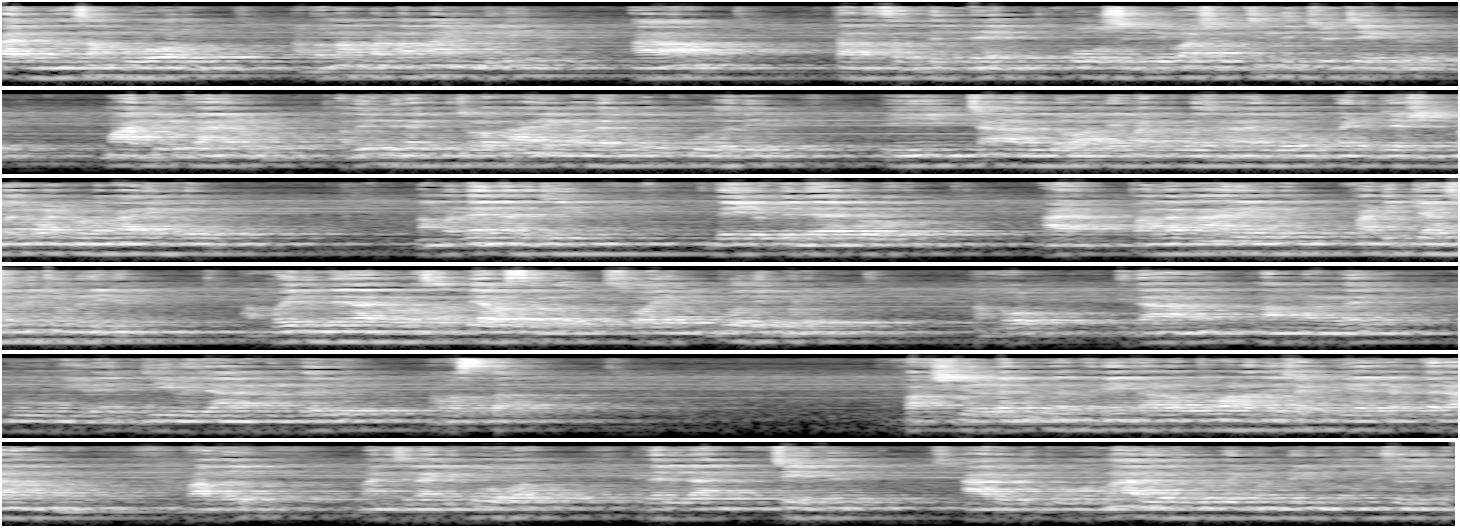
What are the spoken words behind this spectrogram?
വരുന്ന സംഭവമാണ്. അപ്പൊ നമ്മളുടെ മൈൻഡിൽ ആ തടസ്സത്തിന്റെ പോസിറ്റീവ് വശം ചിന്തിച്ച് വെച്ചേക്ക് മാറ്റിയെടുക്കാനേ ഉള്ളൂ. അത് ഇതിനെക്കുറിച്ചുള്ള കാര്യങ്ങളിലേക്ക് കൂടുതൽ ഈ ചാനലിലോ അല്ലെങ്കിൽ മറ്റുള്ള ചാനലിലോ മെഡിറ്റേഷൻ പരമായിട്ടുള്ള കാര്യങ്ങൾ നമ്മുടെ എനർജി ദൈവത്തിന്റെതായിട്ടുള്ള പല കാര്യങ്ങളും പഠിക്കാൻ ശ്രമിച്ചുകൊണ്ടിരിക്കുന്നു. അപ്പോൾ ഇതിന്റെതായിട്ടുള്ള സത്യാവസ്ഥകൾ സ്വയം ബോധ്യപ്പെടും. പക്ഷികളുടെ മൃഗത്തിനേക്കാളൊക്കെ വളരെ ശക്തിയായ ശക്തരാണ് നമ്മൾ അപ്പൊ അത് മനസ്സിലാക്കി പോവുക. ഇതെല്ലാം ചെയ്ത് ആരോഗ്യ പൂർണ ആരോഗ്യത്തിൽ പോയിക്കൊണ്ടിരിക്കുന്നു എന്ന് വിശ്വസിക്കുന്നു.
